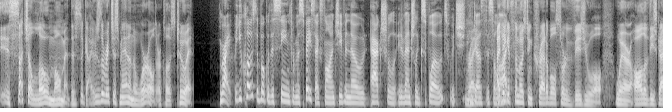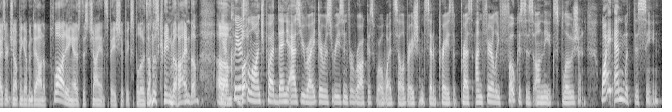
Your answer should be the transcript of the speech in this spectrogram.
is such a low moment. This is a guy who's the richest man in the world or close to it. Right, but you close the book with a scene from a SpaceX launch, even though it actually it eventually explodes, which right. he does this a lot. I think it's the most incredible sort of visual where all of these guys are jumping up and down, applauding as this giant spaceship explodes on the screen behind them. Um, yeah, clears but, the launch pad. Then, as you write, there was reason for raucous worldwide celebration instead of praise. The press unfairly focuses on the explosion. Why end with this scene?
